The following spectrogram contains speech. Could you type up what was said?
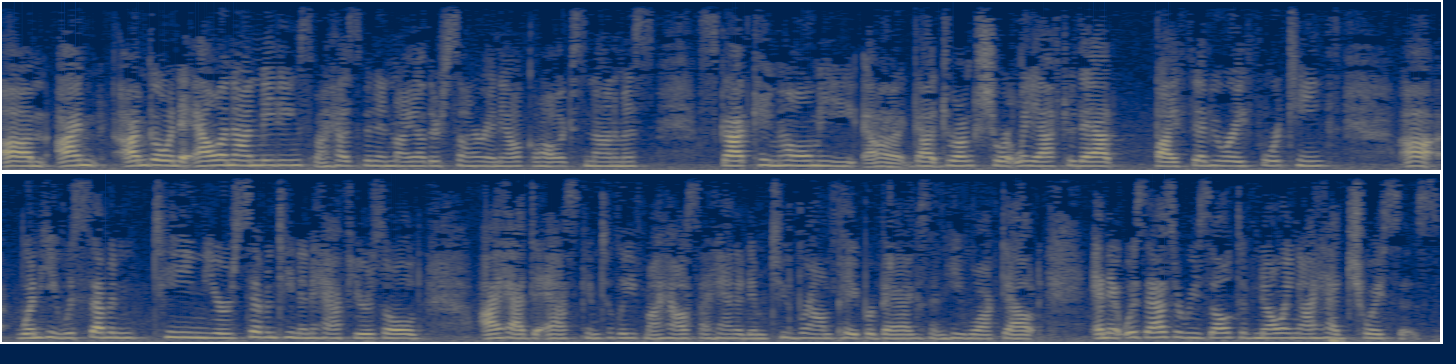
Um, I'm I'm going to Al-Anon meetings. My husband and my other son are in Alcoholics Anonymous. Scott came home. He uh, got drunk shortly after that. By February 14th, uh, when he was 17 years, 17 and a half years old, I had to ask him to leave my house. I handed him two brown paper bags and he walked out. And it was as a result of knowing I had choices.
